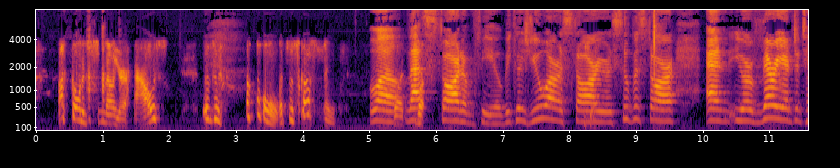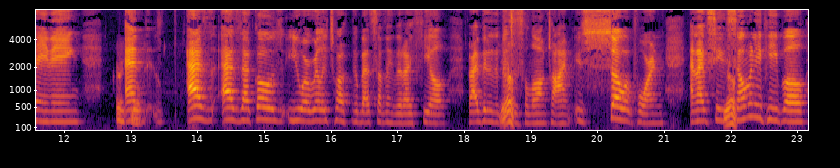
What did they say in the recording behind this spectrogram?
I'm not going to smell your house. No, that's disgusting. Well, But- that's but- stardom for you because you are a star, you're a superstar, and you're very entertaining. And you. as as that goes, you are really talking about something that I feel, and I've been in the Yeah. business a long time, is so important. And I've seen Yeah. so many people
